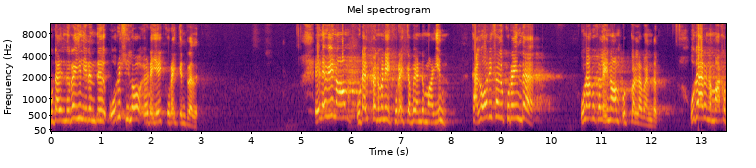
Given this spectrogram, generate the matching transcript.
உடல் நிறையில் இருந்து ஒரு கிலோ எடையை குறைக்கின்றது. எனவே நாம் உடல் பருமனை குறைக்க வேண்டுமாயின் கலோரிகள் குறைந்த உணவுகளை நாம் உட்கொள்ள வேண்டும். உதாரணமாக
